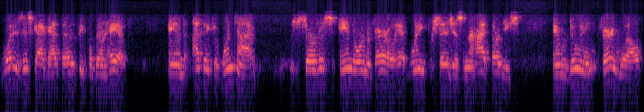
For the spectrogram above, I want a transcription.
what has this guy got that other people don't have? And I think at one time, Servis and or Navarro had winning percentages in the high 30s and were doing very well.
